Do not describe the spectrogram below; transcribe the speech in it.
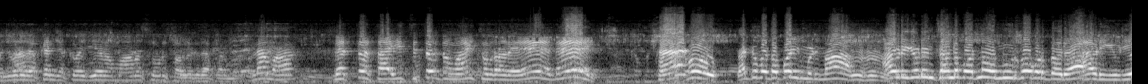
கொஞ்சம் கூட வெக்கம் ஜக்கம் ஈரமான சூடு சொல்லுக்குதா பரமா. என்னமா வெத்த தாய் சித்தப்பட்ட வாங்கி சொல்றானே டேய். தக்கப்பட்ட போய்க்க முடியுமா. அப்படி இப்படின்னு சண்டை போட்டுனா ஒரு நூறு ரூபாய் கொடுப்பாரு. அப்படி இப்படி.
